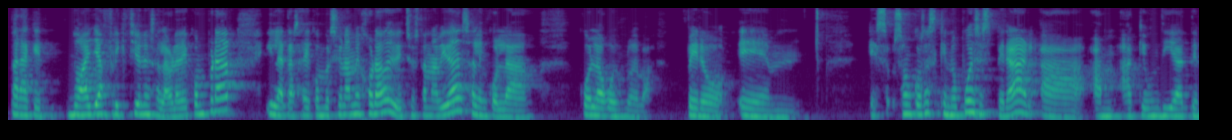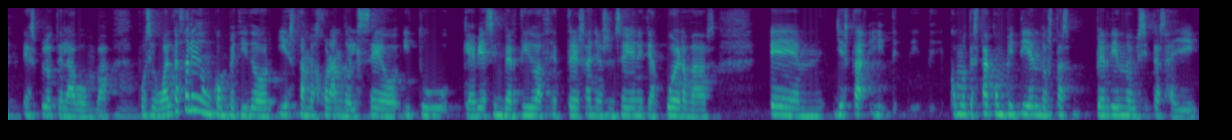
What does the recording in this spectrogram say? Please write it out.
para que no haya fricciones a la hora de comprar y la tasa de conversión ha mejorado y de hecho esta Navidad salen con la, con la web nueva. Pero son cosas que no puedes esperar a, que un día te explote la bomba. Pues igual te ha salido un competidor y está mejorando el SEO y tú que habías invertido hace tres años en SEO y ni te acuerdas em, y está y, cómo te está compitiendo, estás perdiendo visitas allí.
